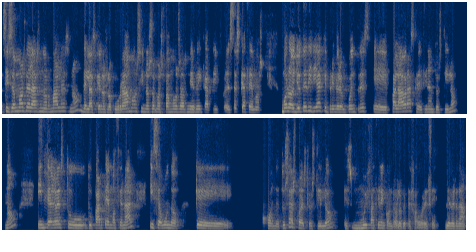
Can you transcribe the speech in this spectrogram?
si somos de las normales, ¿no? De las que nos lo curramos y no somos famosas ni ricas ni influencers, ¿qué hacemos? Bueno, yo te diría que primero encuentres eh, palabras que definan tu estilo, ¿no? Integres tu, tu parte emocional y segundo, que cuando tú sabes cuál es tu estilo, es muy fácil encontrar lo que te favorece, de verdad,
